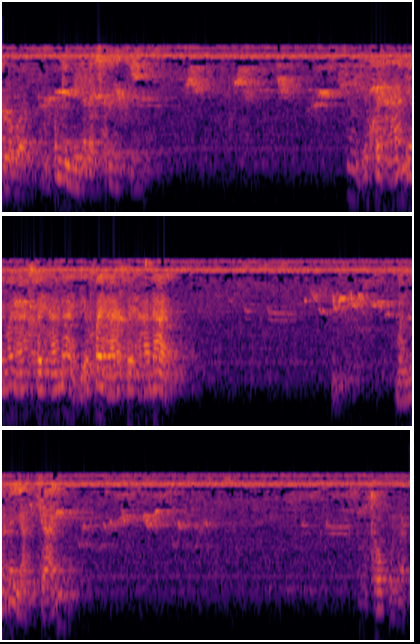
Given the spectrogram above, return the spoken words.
กลัวมันก็ไม่มีอะไรใช้จริงเดี๋ยวค่อยหาเดี๋ยวค่อยหาเคยหาได้ เดี๋ยวค่อยหาเคยหาได้ มันไม่ได้อย่างใจทุกข์เลย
